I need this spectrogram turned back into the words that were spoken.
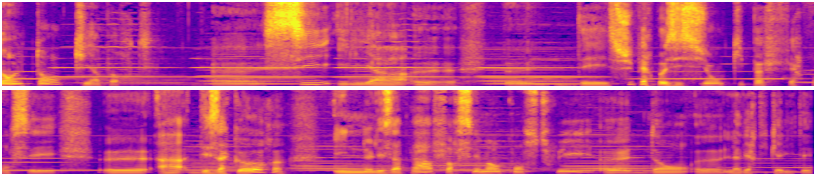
dans le temps qui importe. si il y a des superpositions qui peuvent faire penser à des accords, il ne les a pas forcément construits euh, dans euh, la verticalité.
